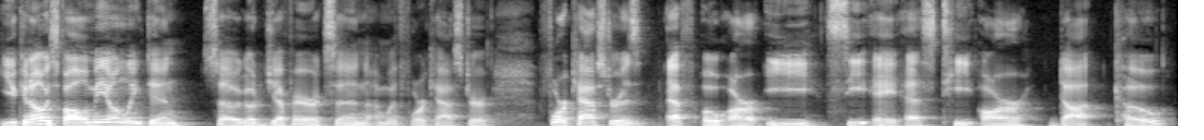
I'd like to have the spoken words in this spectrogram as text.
you can always follow me on LinkedIn. So go to Jeff Erickson. I'm with Forecastr. Forecastr is F O R E C A S T R dot co,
